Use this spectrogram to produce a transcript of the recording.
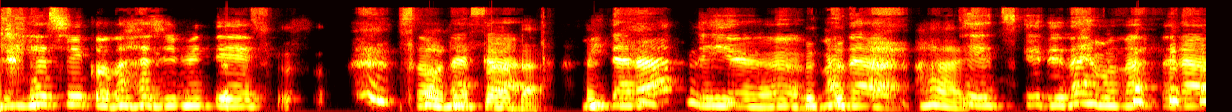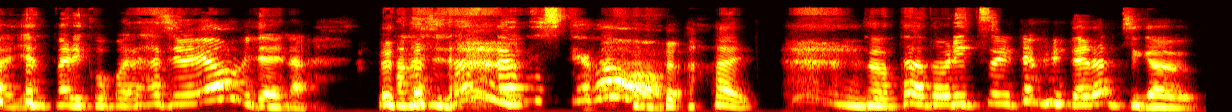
新しいこと始めて、そうだ、そうだ。見たらっていう、まだはい手つけてないものあったら、やっぱりここで始めようみたいな話だったんですけど、はい。たどり着いてみたら違う。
